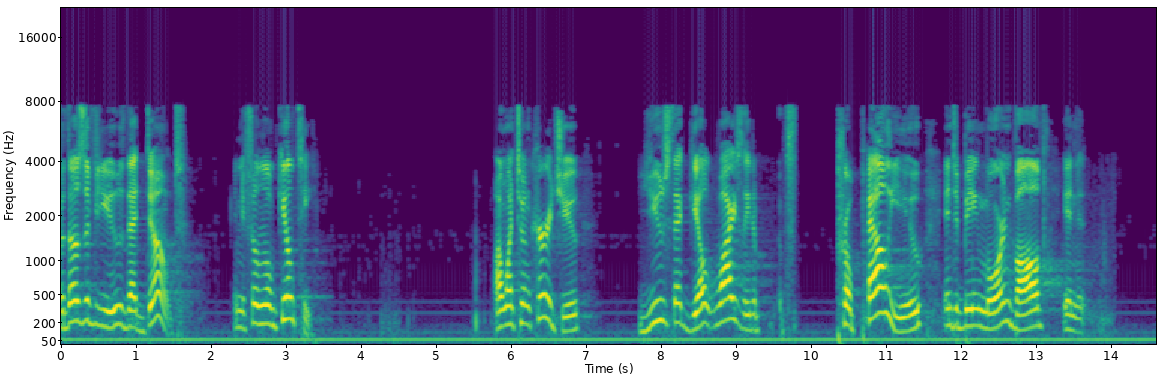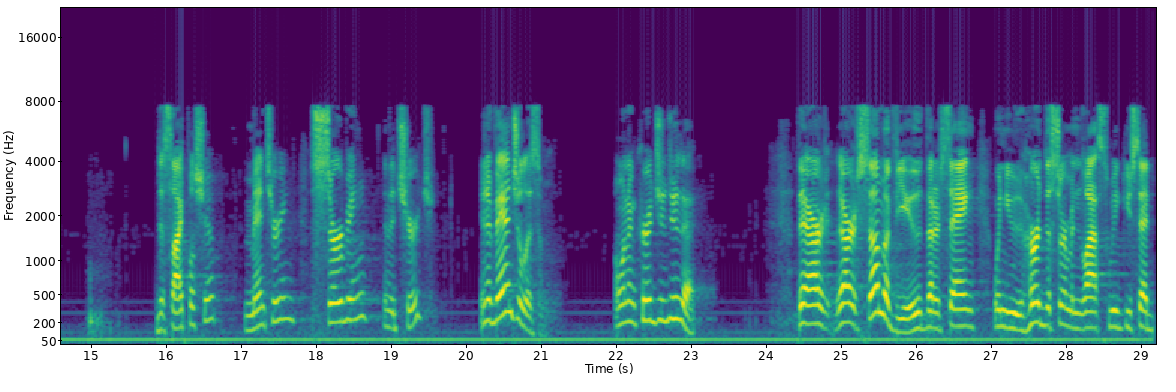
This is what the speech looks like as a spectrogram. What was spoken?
for those of you that don't, and you feel a little guilty, I want to encourage you use that guilt wisely to f- propel you into being more involved in discipleship, mentoring, serving in the church, and evangelism. I want to encourage you to do that. There are, there are some of you that are saying, when you heard the sermon last week, you said,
